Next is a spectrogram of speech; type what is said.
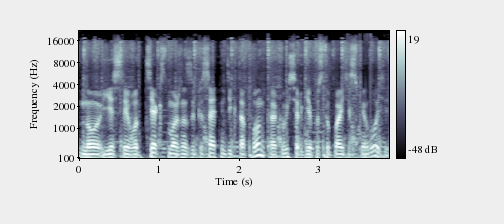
но если вот текст можно записать на диктофон, как вы, Сергей, поступаете с мелодией?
